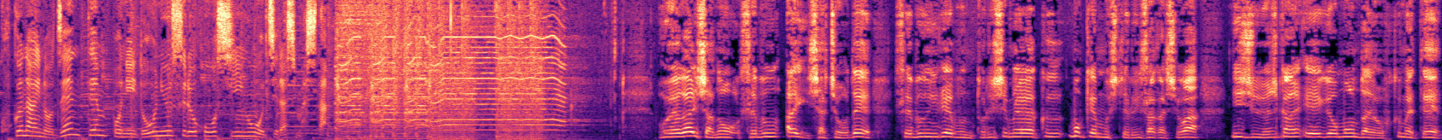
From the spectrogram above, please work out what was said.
国内の全店舗に導入する方針を打ち出しました。親会社のセブンアイ社長でセブンイレブン取締役も兼務している伊坂氏は24時間営業問題を含めて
